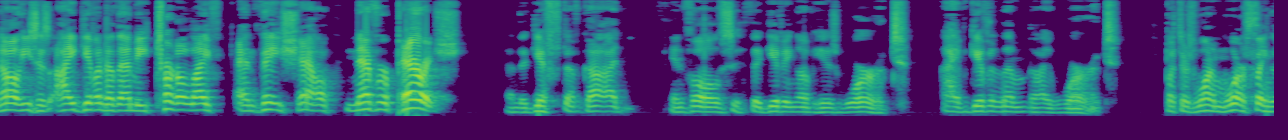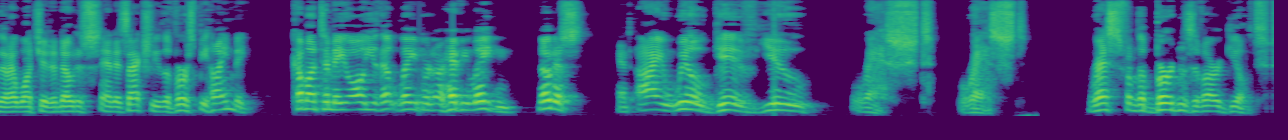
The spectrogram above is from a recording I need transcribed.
No, he says, I give unto them eternal life and they shall never perish. And the gift of God involves the giving of his word. I have given them thy word. But there's one more thing that I want you to notice, and it's actually the verse behind me. Come unto me, all you that labor and are heavy laden. Notice, and I will give you rest. Rest. Rest from the burdens of our guilt.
